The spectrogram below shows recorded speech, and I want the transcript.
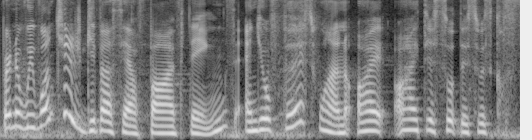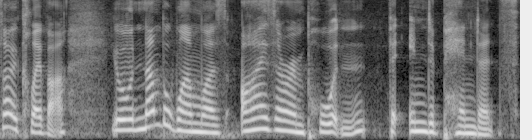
Brenda, we want you to give us our five things. And your first one, I, I just thought this was so clever. Your number one was eyes are important for independence.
